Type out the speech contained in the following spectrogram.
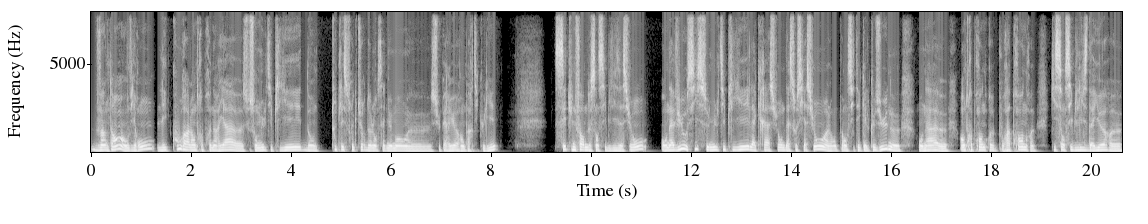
20 ans environ, les cours à l'entrepreneuriat euh, se sont multipliés dans toutes les structures de l'enseignement euh, supérieur en particulier c'est une forme de sensibilisation. On a vu aussi se multiplier la création d'associations. Alors, on peut en citer quelques-unes. On a euh, Entreprendre pour apprendre, qui sensibilise d'ailleurs euh,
